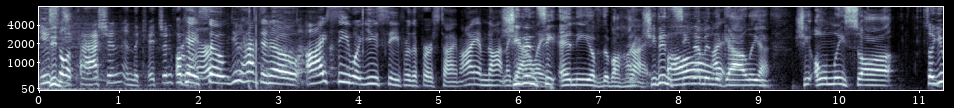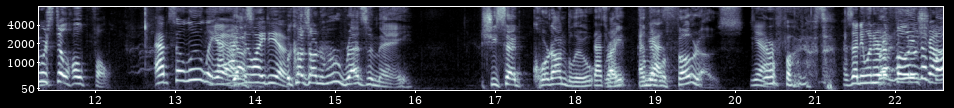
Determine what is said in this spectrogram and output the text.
You Did saw you- passion in the kitchen. From Okay, her? so you have to know, I see what you see for the first time. I am not in the She galley. didn't see any of the behind. Right. She didn't see them in the oh, I- galley. yes. She only saw. so you were still hopeful. Absolutely. I Yeah. had Yes, no idea. Because on her resume, she said cordon bleu, That's right? right. And there were photos. Yeah. There were photos. Has anyone heard of I believe the Photoshop?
